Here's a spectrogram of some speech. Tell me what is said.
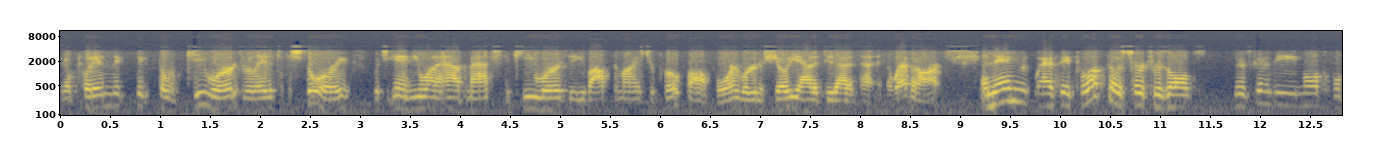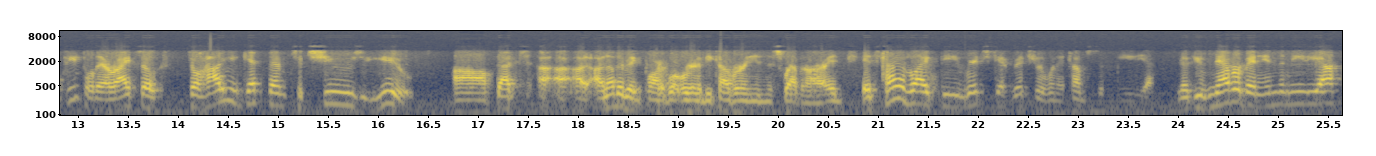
know, put in the, the, the keywords related to the story, which again, you want to have match the keywords that you've optimized your profile for. And we're going to show you how to do that in, that in the webinar. And then as they pull up those search results, there's going to be multiple people there, right? So so how do you get them to choose you? Uh, that's uh, uh, another big part of what we're going to be covering in this webinar. And it's kind of like the rich get richer when it comes to the media. If you've never been in the media,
